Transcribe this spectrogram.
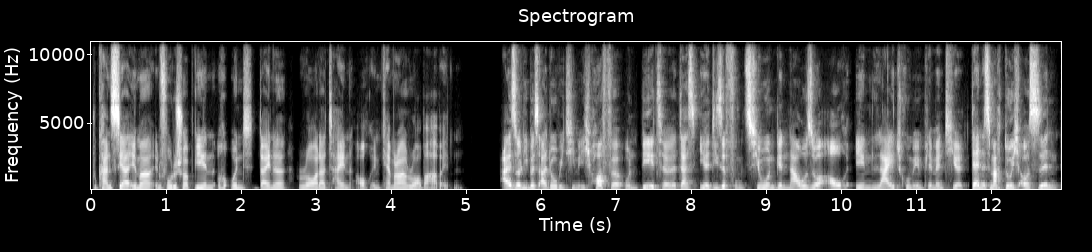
du kannst ja immer in Photoshop gehen und deine RAW-Dateien auch in Camera RAW bearbeiten. Also, liebes Adobe-Team, ich hoffe und bete, dass ihr diese Funktion genauso auch in Lightroom implementiert. Denn es macht durchaus Sinn.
